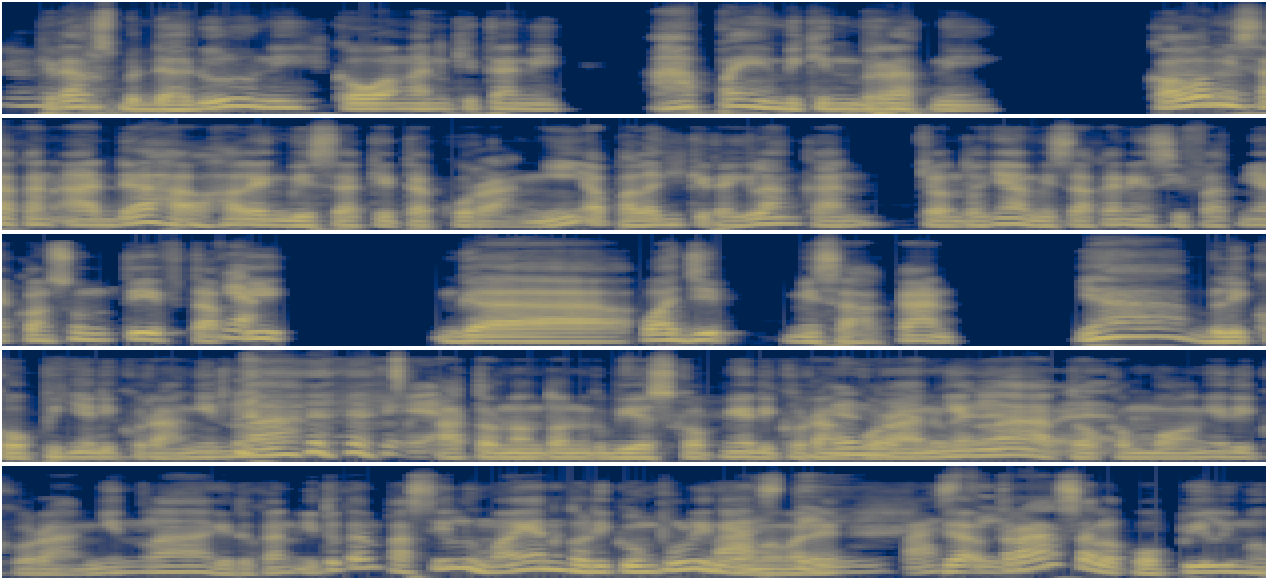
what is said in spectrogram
Mhm. kita harus bedah dulu nih keuangan kita nih. Apa yang bikin berat nih? Kalau Mhm. misalkan ada hal-hal yang bisa kita kurangi, apalagi kita hilangkan. Contohnya misalkan yang sifatnya konsumtif tapi nggak wajib. Misalkan ya beli kopinya dikurangin lah, Ya. atau nonton ke bioskopnya dikurang-kurangin lah, atau ke mallnya dikurangin lah gitu kan. Itu kan pasti lumayan kalau dikumpulin ya. Pasti, pasti. Nggak terasa loh kopi 50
